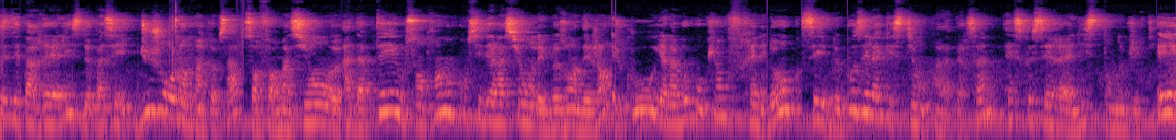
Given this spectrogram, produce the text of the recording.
C'était pas réaliste de passer du jour au lendemain comme ça, sans formation euh, adaptée ou sans prendre en considération les besoins des gens. du coup, il y en a beaucoup qui ont freiné. Donc, c'est de poser la question à la personne, est-ce que c'est réaliste ton objectif? Et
